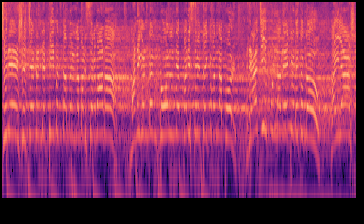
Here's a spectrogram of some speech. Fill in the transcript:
സുരേഷ് ചേട്ടന്റെ ടീമും തമ്മിലുള്ള മത്സരമാണ് മണികണ്ഠൻ ഗോളിന്റെ പരിസരത്തേക്ക് വന്നപ്പോൾ രാജീവ് പിള്ള ഏറ്റെടുക്കുന്നു കൈലാഷ്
